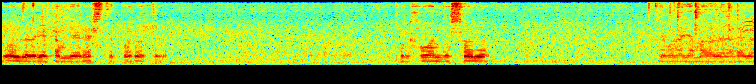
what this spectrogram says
Igual debería cambiar este por otro. Porque jugando solo, la llamada de la arena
